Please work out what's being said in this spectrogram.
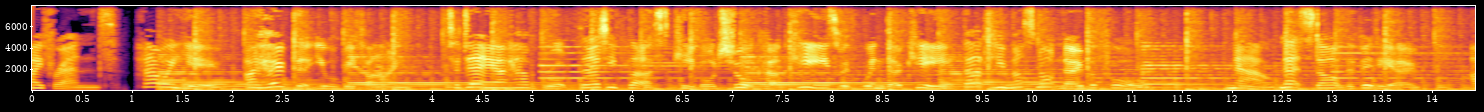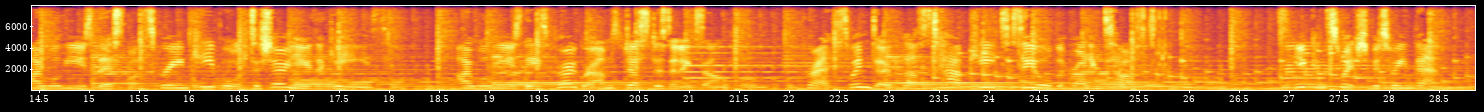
Hi friends. How are you? I hope that you will be fine. Today I have brought 30 plus keyboard shortcut keys with window key that you must not know before. Now, let's start the video. I will use this on-screen keyboard to show you the keys. I will use these programs just as an example. Press Window plus Tab key to see all the running tasks. You can switch between them.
